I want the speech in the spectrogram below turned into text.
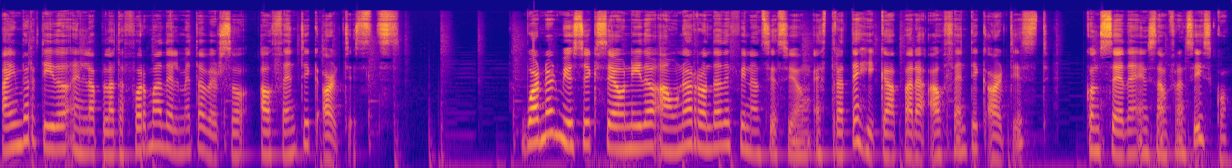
ha invertido en la plataforma del metaverso Authentic Artists. Warner Music se ha unido a una ronda de financiación estratégica para Authentic Artists, con sede en San Francisco,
